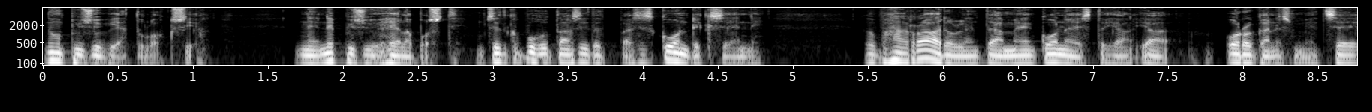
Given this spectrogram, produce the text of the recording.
Ne on pysyviä tuloksia. Ne, ne pysyy helposti. Mutta sitten kun puhutaan siitä, että pääsisi kondikseen, niin se on vähän raadollinen tämä meidän koneisto ja, ja organismi, että se,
